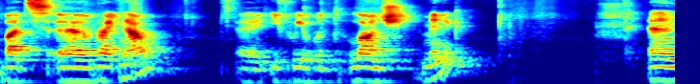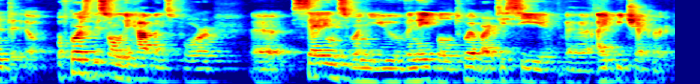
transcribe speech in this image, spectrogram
But uh, right now, uh, if we would launch Mimic, and uh, of course, this only happens for uh, settings when you've enabled WebRTC uh, IP checker.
